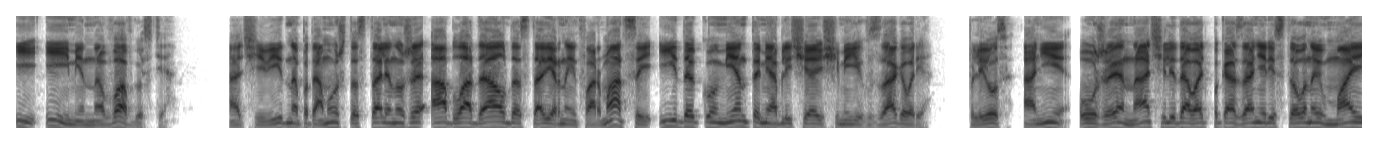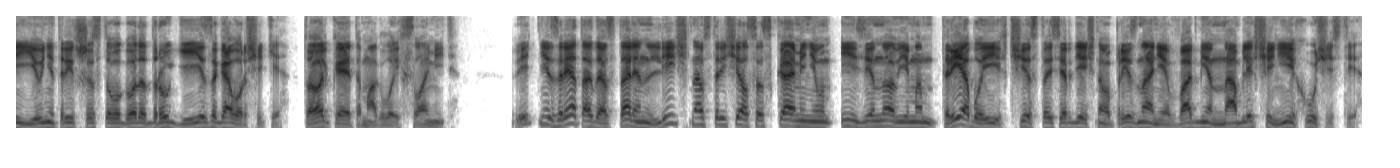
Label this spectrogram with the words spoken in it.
и именно в августе? Очевидно, потому что Сталин уже обладал достоверной информацией и документами, обличающими их в заговоре. Плюс они уже начали давать показания арестованные в мае-июне 36 года другие заговорщики. Только это могло их сломить. Ведь не зря тогда Сталин лично встречался с Каменевым и Зиновьевым, требуя их чистосердечного признания в обмен на облегчение их участи.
